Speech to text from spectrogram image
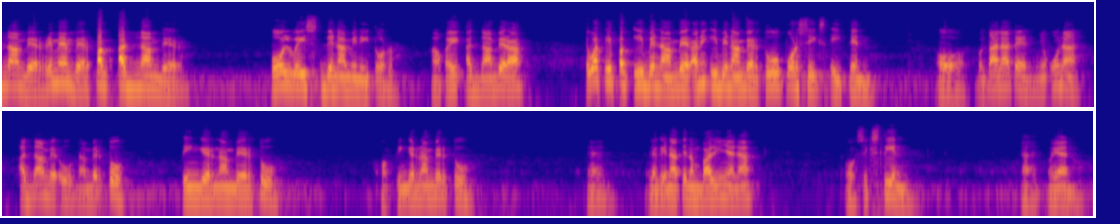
number, remember, pag add number, always denominator. Okay? Add number, ah. Eh, what if pag even number? Ano yung even number? 2, 4, 6, 8, 10. O, punta natin. Yung una, add number. Oh, number 2. Finger number 2. O, finger number 2. Yan. Ilagay natin ang value niyan, ha? O, 16. Yan. O, yan.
